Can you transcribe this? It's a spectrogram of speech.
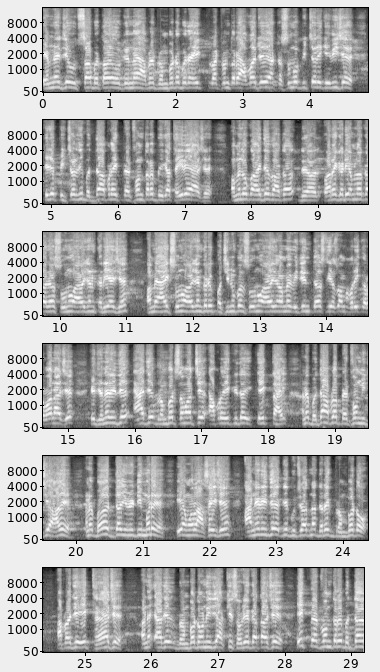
એમને જે ઉત્સાહ બતાવ્યો કે ના, આપણે બ્રહ્મભટ્ટો બધા એક પ્લેટફોર્મ તરફ આવવા જોઈએ. આ કસુંબો પિક્ચર એક એવી છે કે જે પિક્ચરથી બધા આપણે એક પ્લેટફોર્મ તરફ ભેગા થઈ રહ્યા છે. અમે લોકો આજે વાતા વારે ઘડી અમે લોકો શોનું આયોજન કરીએ છીએ. અમે આ એક શોનું આયોજન કર્યું, પછીનું પણ શોનું આયોજન અમે વિધિન દસ દિવસમાં ફરી કરવાના છે કે જેને લીધે આ જે બ્રહ્મભટ્ટ સમાજ છે, આપણો એક રીતે એક થાય અને બધા આપણા પ્લેટફોર્મ નીચે આવે અને બધા યુનિટી મળે એ અમારો આશય છે. આને લીધે કે ગુજરાતના દરેક બ્રહ્મભટ્ટો આપણા જે એક થયા છે અને આ જે બ્રહ્મભટ્ટોની જે આખી શૌર્યગાથા છે, એક પ્લેટફોર્મ તરફ બધા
